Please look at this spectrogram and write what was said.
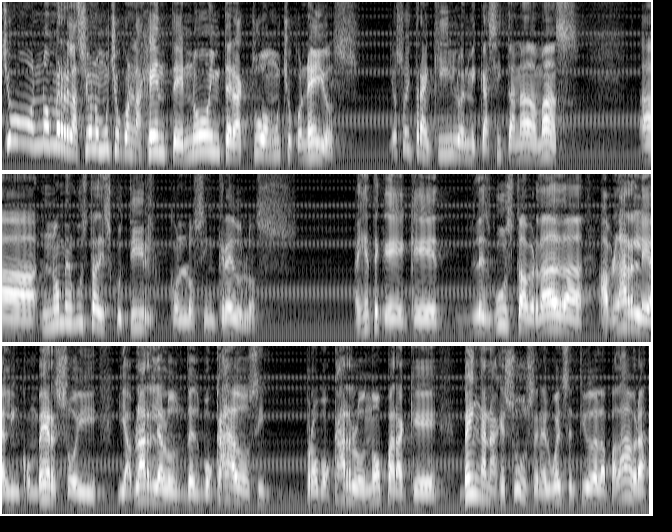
yo no me relaciono mucho con la gente, no interactúo mucho con ellos. Yo soy tranquilo en mi casita nada más. Ah, no me gusta discutir con los incrédulos. Hay gente que, les gusta, ¿verdad?, hablarle al inconverso y, hablarle a los desbocados y provocarlos, ¿no? Para que vengan a Jesús en el buen sentido de la palabra.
